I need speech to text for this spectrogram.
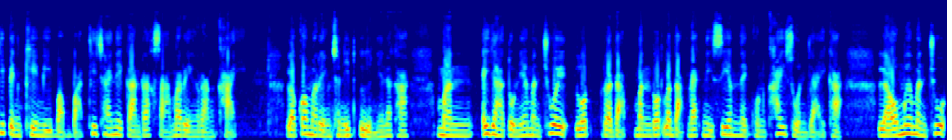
ที่เป็นเคมีบำบัดที่ใช้ในการรักษามะเร็งรังไข่ แล้วก็มะเร็งชนิดอื่นเนี่ยนะคะ มันไอยาตัวนี้มันช่วยลดระดับมันลดระดับแมกนีเซียมในคนไข้ส่วนใหญ่ค่ะ แล้วเมื่อมันช่วย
